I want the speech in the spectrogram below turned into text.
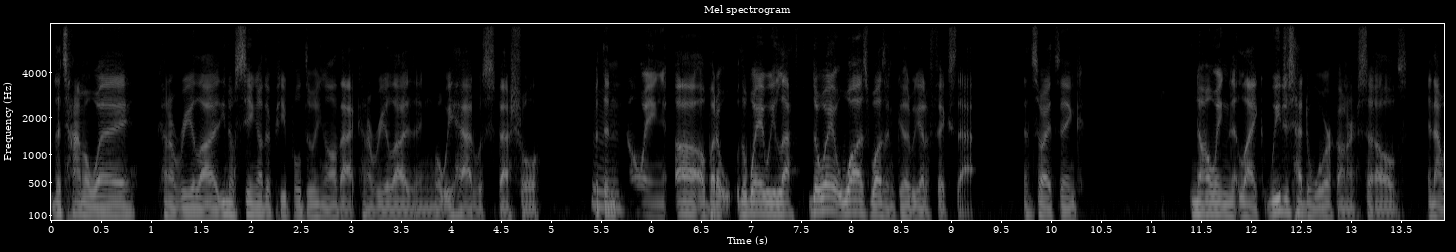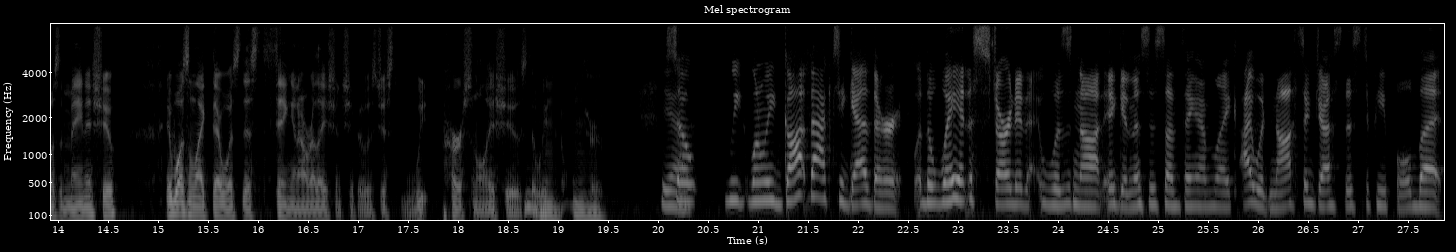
the time away, kind of realized, you know, seeing other people doing all that, kind of realizing what we had was special. But Mm. then knowing, uh, but it, the way we left, the way it was wasn't good. We got to fix that. And so I think knowing that like we just had to work on ourselves, and that was the main issue. It wasn't like there was this thing in our relationship. It was just we personal issues that we Mhm, went through. Yeah. So we when we got back together, the way it started was not again, this is something I'm like, I would not suggest this to people, but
